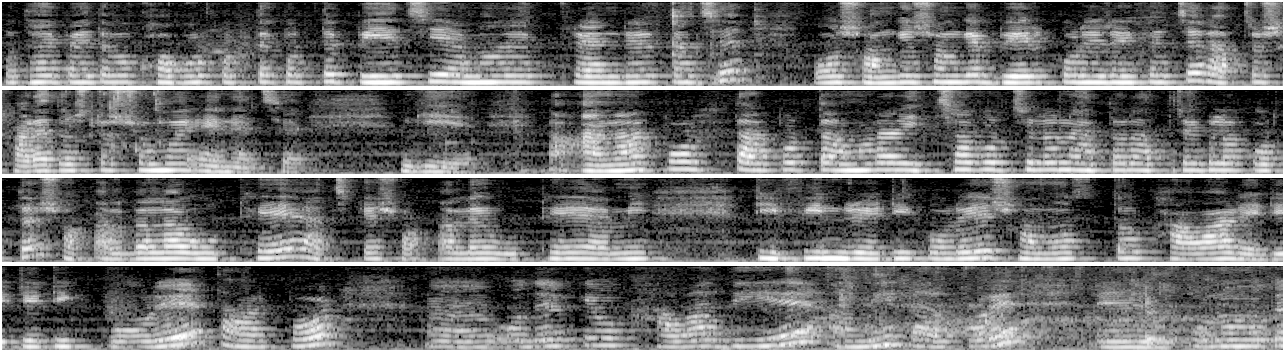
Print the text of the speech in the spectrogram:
কোথায় পাই? তবে খবর করতে করতে পেয়েছি আমার এক ফ্রেন্ডের কাছে। ও সঙ্গে সঙ্গে বের করে রেখেছে, রাত্র সাড়ে দশটার সময় এনেছে গিয়ে। আনার পর, তারপর তো আমার আর ইচ্ছা করছিল না এত রাত্রেগুলো করতে। সকালবেলা উঠে, আজকে সকালে উঠে আমি টিফিন রেডি করে, সমস্ত খাওয়া রেডি টেডি করে, তারপর ওদেরকেও খাওয়া দিয়ে আমি তারপরে কোনো মতে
